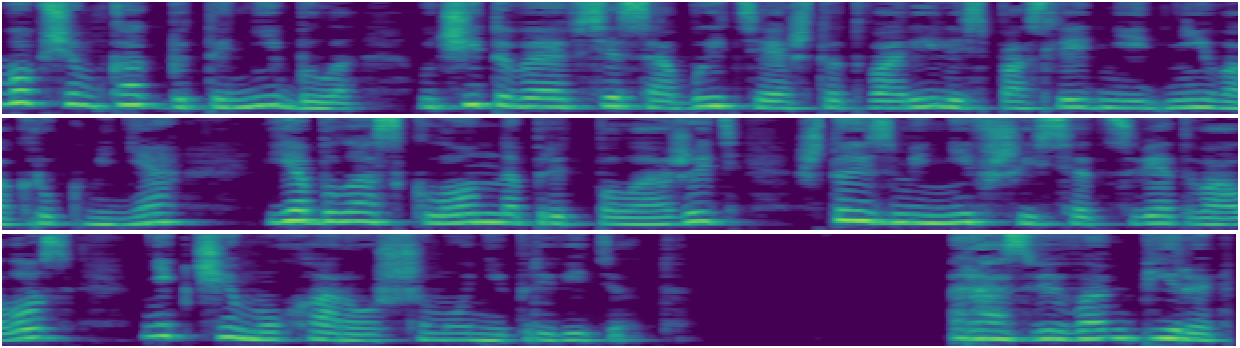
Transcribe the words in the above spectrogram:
В общем, как бы то ни было, учитывая все события, что творились последние дни вокруг меня, я была склонна предположить, что изменившийся цвет волос ни к чему хорошему не приведет. Разве вампиры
